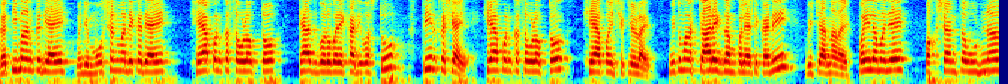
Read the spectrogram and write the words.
गतिमान कधी आहे? म्हणजे मोशनमध्ये कधी आहे? हे आपण कसं ओळखतो? त्याचबरोबर एखादी वस्तू स्थिर कशी आहे? हे आपण कसं ओळखतो? हे आपण शिकलेलो आहे. मी तुम्हाला चार एक्झाम्पल या ठिकाणी विचारणार आहे. पहिलं म्हणजे पक्ष्यांचं उडणं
